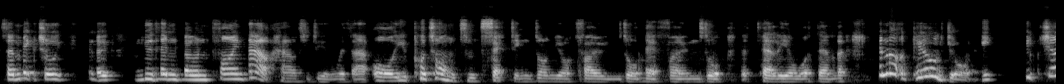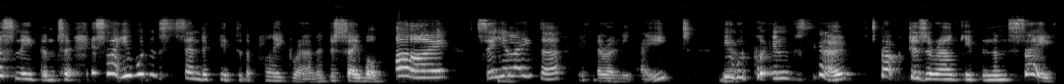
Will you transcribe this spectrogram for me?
So make sure, you know, you then go and find out how to deal with that or you put on some settings on your phones or their phones or the telly or whatever. You're not a killjoy you just need them to. It's like you wouldn't send a kid to the playground and just say, well, bye, See you later. If they're only eight, you would put in, you know, structures around keeping them safe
